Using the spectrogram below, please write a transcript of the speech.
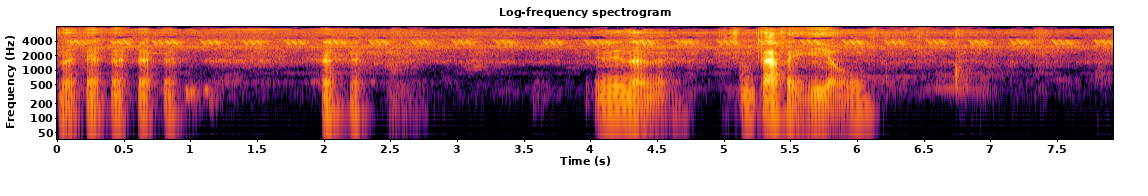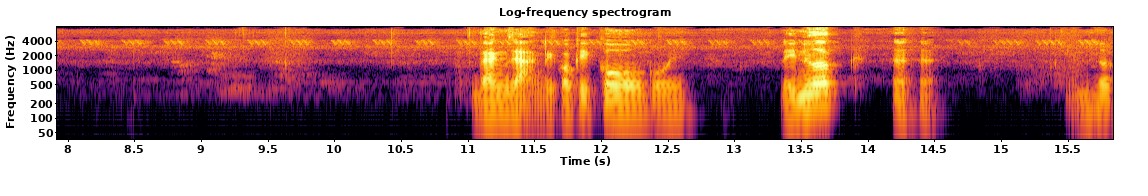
Nên là chúng ta phải hiểu. Đang giảng thì có cái cô cô ấy lấy nước. Lấy nước.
